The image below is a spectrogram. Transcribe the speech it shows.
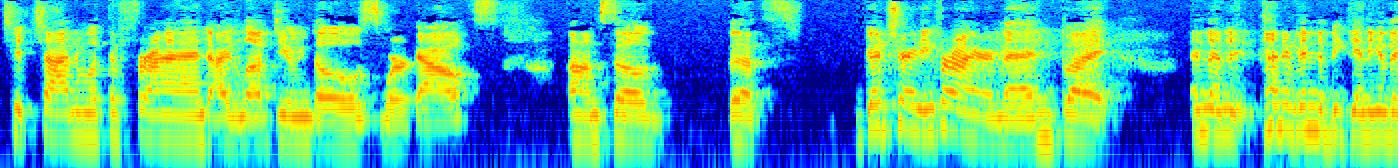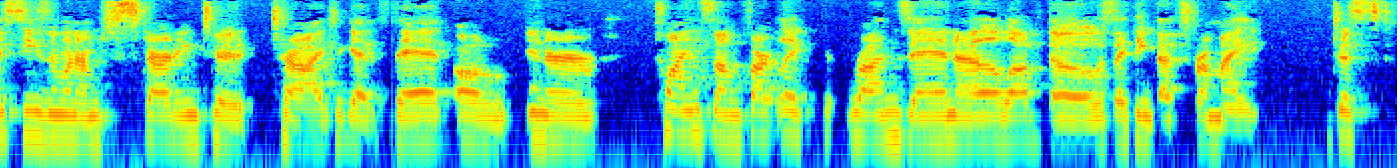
chit chatting with a friend. I love doing those workouts. Um, so that's good training for Ironman. But and then kind of in the beginning of the season when I'm starting to try to get fit, I'll intertwine some fartlek runs in. I love those. I think that's from my just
